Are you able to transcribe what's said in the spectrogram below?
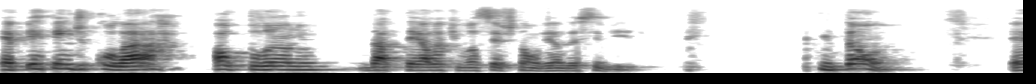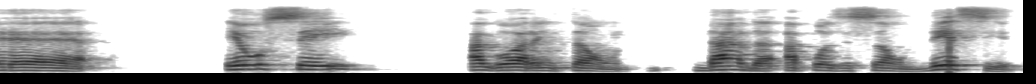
é perpendicular ao plano da tela que vocês estão vendo esse vídeo. Então, é, eu sei agora, então, dada a posição desse,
